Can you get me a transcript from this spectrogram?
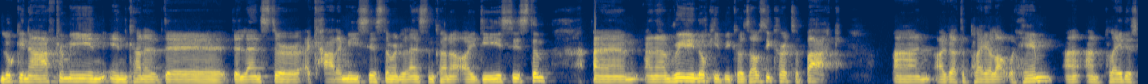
looking after me in, in kind of the the Leinster Academy system or the Leinster kind of idea system. Um, and I'm really lucky because obviously Kurt's a back, and I got to play a lot with him and, and play this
